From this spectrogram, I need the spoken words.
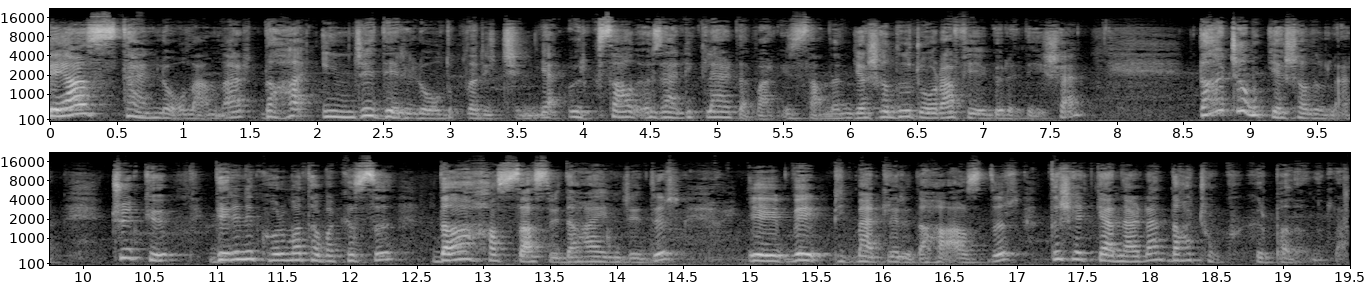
beyaz tenli olanlar daha ince derili oldukları için ya ırksal özellikler de var insanların yaşadığı coğrafyaya göre değişen daha çabuk yaşalırlar. Çünkü derinin koruma tabakası daha hassas ve daha incedir e, ve pigmentleri daha azdır. Dış etkenlerden daha çok hırpalanırlar.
